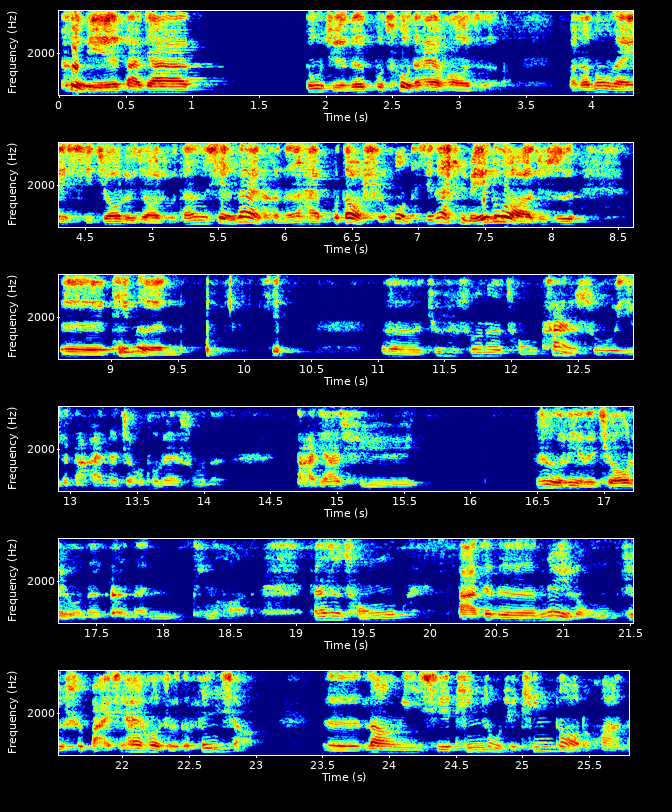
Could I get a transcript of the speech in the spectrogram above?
特别大家都觉得不错的爱好者，把它弄在一起交流交流。但是现在可能还不到时候呢，现在没多少就是呃听的人。现呃，就是说呢，从探索一个答案的角度来说呢，大家去。热烈的交流呢，可能挺好的，但是从把这个内容，就是把一些爱好者的分享，呃，让一些听众去听到的话呢，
